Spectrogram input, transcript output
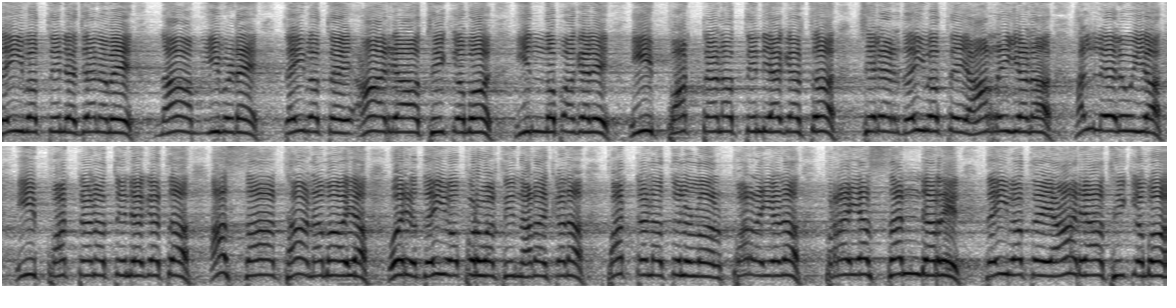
ദൈവത്തിന്റെ ജനമേ നാം ഇവിടെ ദൈവത്തെ ആരാധിക്കുമ്പോൾ ഇന്ന് പകലെ ഈ പട്ടണത്തിന്റെ അകത്ത് ചിലർ ദൈവത്തെ അറിയണം. ഹല്ലേലൂയ. ഈ പട്ടണത്തിന്റെ അകത്ത് അസാധാരണമായ ഒരു ദൈവപ്രവൃത്തി നടക്കണം. പട്ടണത്തിലുള്ളവർ പറയണം പ്രയ സെന്ററിൽ ദൈവത്തെ ആരാധിക്കുമ്പോൾ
